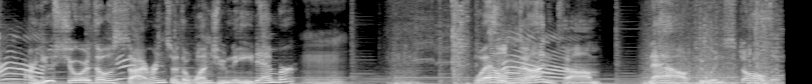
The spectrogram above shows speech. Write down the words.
Are you sure those sirens are the ones you need, Amber? Well ah. done, Tom. Now to install them.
